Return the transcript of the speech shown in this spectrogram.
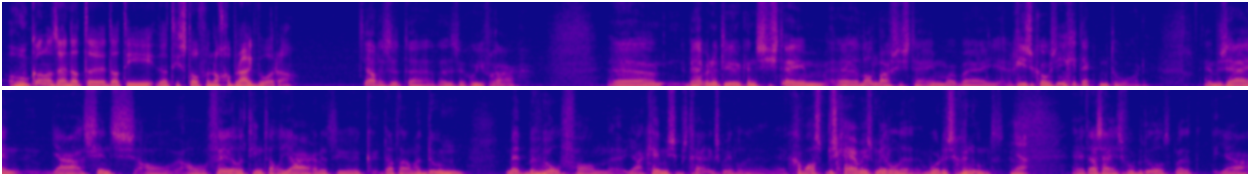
Hoe kan het zijn dat, dat, die, dat die stoffen nog gebruikt worden? Ja, dat is, het, dat is een goede vraag. Eh, we hebben natuurlijk een systeem, eh, landbouwsysteem, waarbij risico's ingedekt moeten worden. En we zijn ja, sinds al, al vele tientallen jaren natuurlijk dat aan het doen met behulp van eh, ja, chemische bestrijdingsmiddelen. Gewasbeschermingsmiddelen worden ze genoemd. Ja. Eh, daar zijn ze voor bedoeld. Maar dat, ja,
